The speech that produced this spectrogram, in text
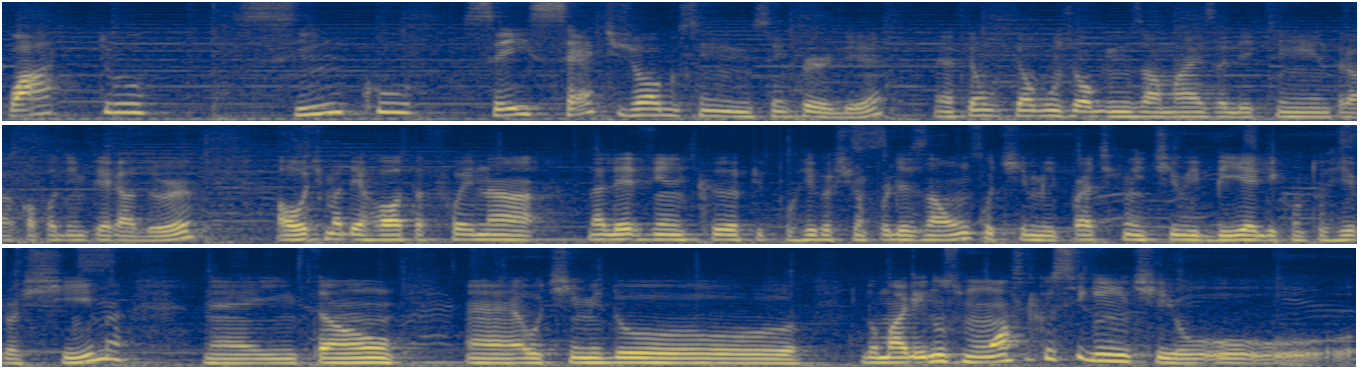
4, 5, 6, 7 jogos sem, sem perder. Né? Tem, tem alguns joguinhos a mais ali que entra a Copa do Imperador. A última derrota foi na, na Levian Cup por Hiroshima por 2x1, com o time, praticamente time B ali contra o Hiroshima. Né? Então é, o time do, do Marinos mostra que é o seguinte: o, o,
